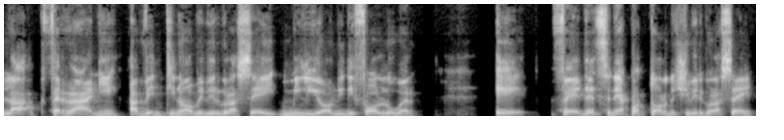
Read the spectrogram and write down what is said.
la Ferragni ha 29,6 milioni di follower e Fedez ne ha 14,6.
